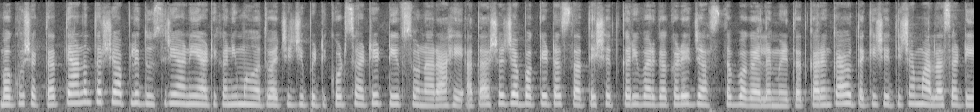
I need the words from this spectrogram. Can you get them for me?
बघू शकतात त्यानंतरची आपली दुसरी आणि या ठिकाणी महत्त्वाची जी पेटीकोटसाठी टिप्स होणार आहे आता अशा ज्या बकेट असतात ते शेतकरी वर्गाकडे जास्त बघायला मिळतात. कारण काय होतं की शेतीच्या मालासाठी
